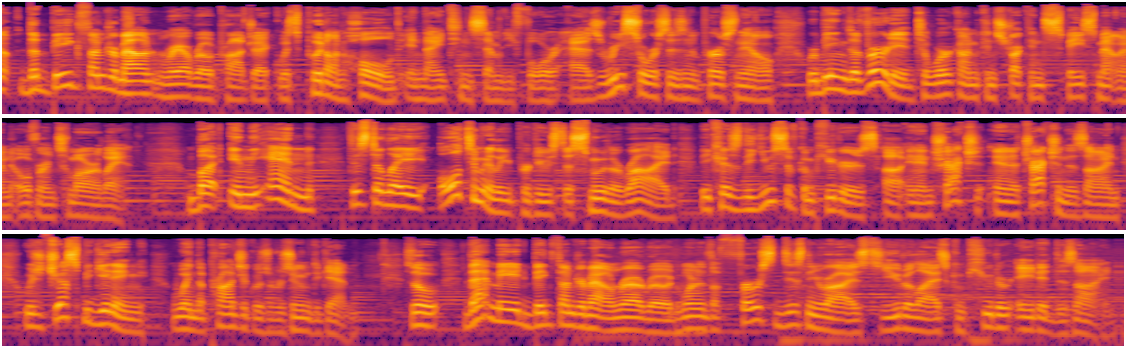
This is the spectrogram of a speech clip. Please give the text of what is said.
Now, the Big Thunder Mountain Railroad project was put on hold in 1974 as resources and personnel were being diverted to work on constructing Space Mountain over in Tomorrowland. But in the end, this delay ultimately produced a smoother ride because the use of computers uh, in, attraction, in attraction design was just beginning when the project was resumed again. So that made Big Thunder Mountain Railroad one of the first Disney rides to utilize computer aided design.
